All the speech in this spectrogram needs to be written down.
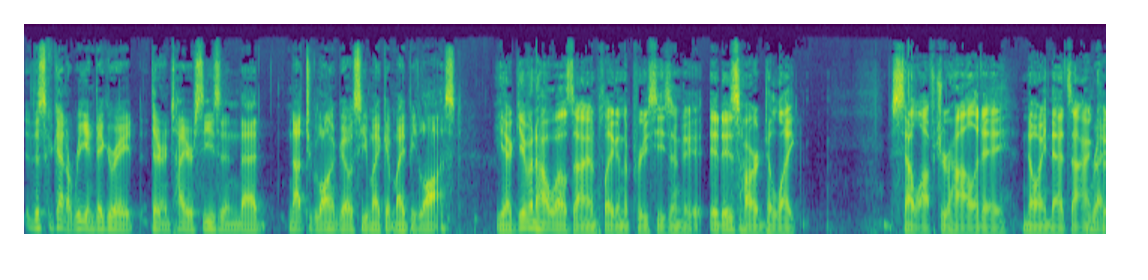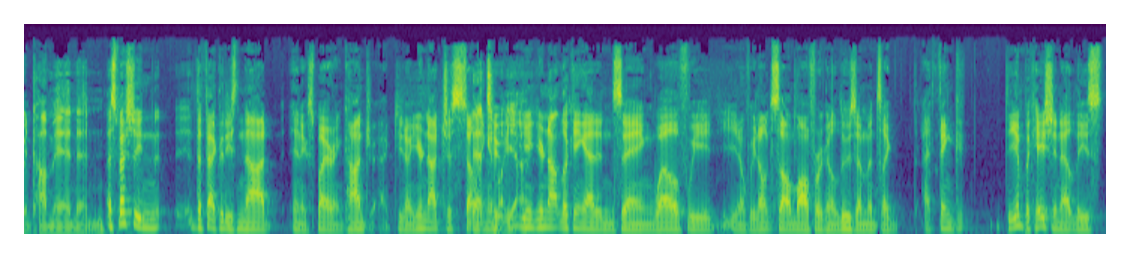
this could kind of reinvigorate their entire season that not too long ago seemed like it might be lost. Yeah, given how well Zion played in the preseason, it, it is hard to like sell off Jrue Holiday, knowing that Zion Right. could come in and especially the fact that he's not an expiring contract. You know, you're not just selling too, him. yeah. You're not looking at it and saying, well, if we, you know, if we don't sell him off, we're going to lose him. It's like I think the implication, at least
